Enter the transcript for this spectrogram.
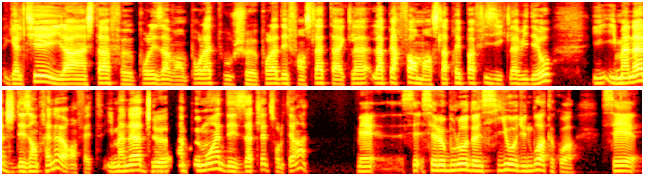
Galtier, il a un staff euh, pour les avants, pour la touche, euh, pour la défense, l'attaque, la, performance, la prépa physique, la vidéo. il, manage des entraîneurs, en fait. Il manage un peu moins des athlètes sur le terrain. Mais c'est le boulot d'un CEO d'une boîte, quoi. C'est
